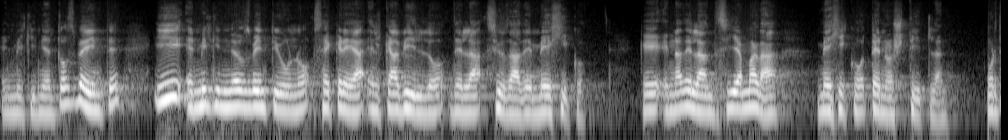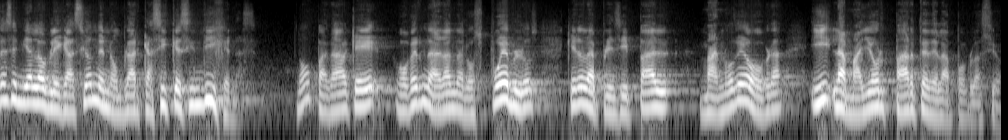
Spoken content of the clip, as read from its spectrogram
en 1520 y en 1521 se crea el cabildo de la Ciudad de México, que en adelante se llamará México Tenochtitlan. Cortés tenía la obligación de nombrar caciques indígenas, ¿no? para que gobernaran a los pueblos, que era la principal mano de obra y la mayor parte de la población.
